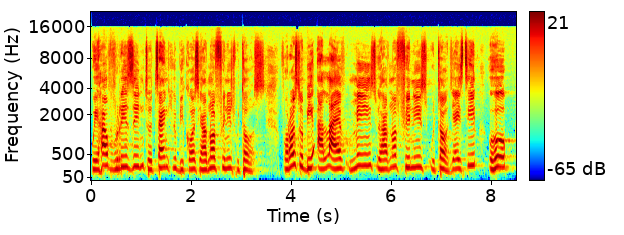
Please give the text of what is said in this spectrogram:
We have reason to thank you because you have not finished with us. For us to be alive means you have not finished with us. There is still hope,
